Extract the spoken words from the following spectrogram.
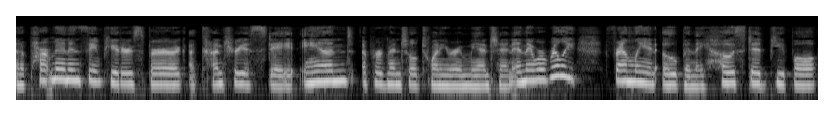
an apartment in St. Petersburg, a country estate, and a provincial 20 room mansion. And they were really friendly and open. They hosted people.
